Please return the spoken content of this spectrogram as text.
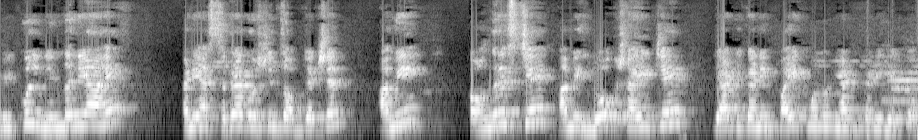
बिलकुल निंदनीय आहे. आणि या सगळ्या गोष्टींचं ऑब्जेक्शन आम्ही काँग्रेसचे आम्ही लोकशाहीचे या ठिकाणी पाईक म्हणून या ठिकाणी घेतोय.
